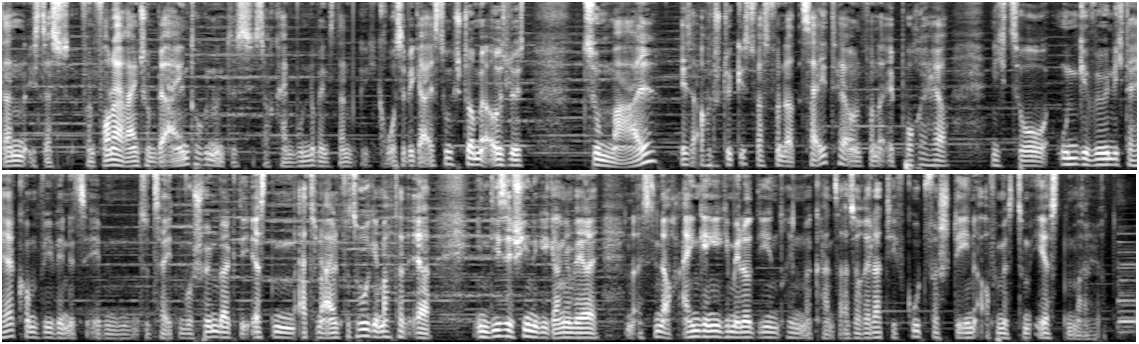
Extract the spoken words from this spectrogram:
dann ist das von vornherein schon beeindruckend und es ist auch kein Wunder, wenn es dann wirklich große Begeisterungsstürme auslöst. Zumal es auch ein Stück ist, was von der Zeit her und von der Epoche her nicht so ungewöhnlich daherkommt, wie wenn jetzt eben zu Zeiten, wo Schönberg die ersten atonalen Versuche gemacht hat, er in diese Schiene gegangen wäre. Es sind auch eingängige Melodien drin, man kann es also relativ gut verstehen, auch wenn man es zum ersten Mal hört.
